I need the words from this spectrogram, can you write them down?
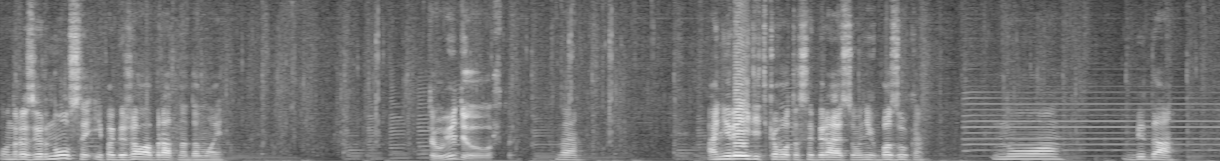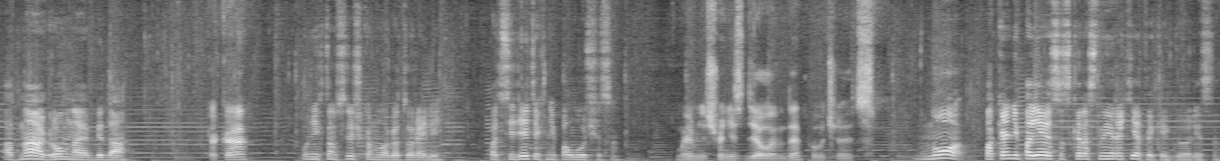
Он развернулся и побежал обратно домой. Ты увидел его, что ли? Да. Они рейдить кого-то собираются, у них базука. Но... Беда. Одна огромная беда. Какая? У них там слишком много турелей. Подсидеть их не получится. Мы им ничего не сделаем, да, получается? Но пока не появятся скоростные ракеты, как говорится.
